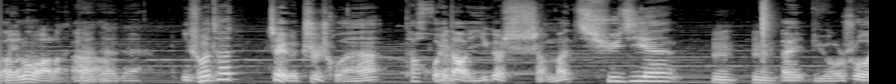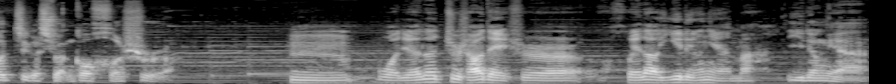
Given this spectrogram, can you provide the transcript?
回落了。啊对对对，你说它这个至纯，它回到一个什么区间？嗯嗯哎，比如说这个选购合适啊，嗯，我觉得至少得是回到一零年吧。一零年，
